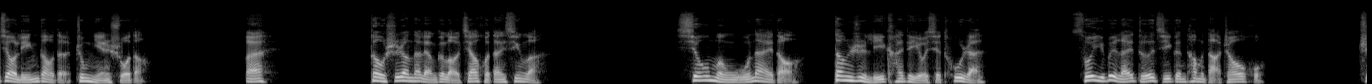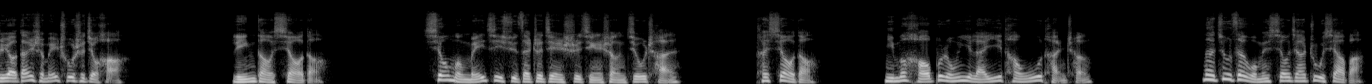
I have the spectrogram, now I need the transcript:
叫林道的中年说道：“哎，倒是让那两个老家伙担心了。”萧猛无奈道：“当日离开的有些突然，所以未来得及跟他们打招呼。只要丹神没出事就好。”林道笑道。萧猛没继续在这件事情上纠缠，他笑道：“你们好不容易来一趟乌坦城，那就在我们萧家住下吧。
